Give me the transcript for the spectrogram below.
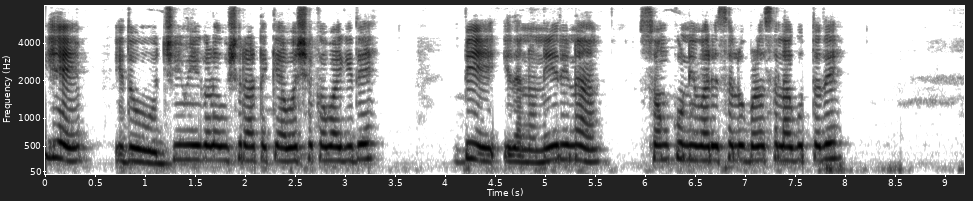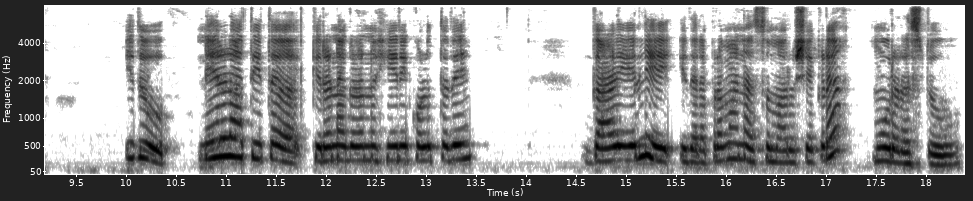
ಎ, ಇದು ಜೀವಿಗಳ ಉಸಿರಾಟಕ್ಕೆ ಅವಶ್ಯಕವಾಗಿದೆ. ಬಿ, ಇದನ್ನು ನೀರಿನ ಸೋಂಕು ನಿವಾರಿಸಲು ಬಳಸಲಾಗುತ್ತದೆ. ಇದು ನೇರಳಾತೀತ ಕಿರಣಗಳನ್ನು ಹೀರಿಕೊಳ್ಳುತ್ತದೆ. ಗಾಳಿಯಲ್ಲಿ ಇದರ ಪ್ರಮಾಣ ಸುಮಾರು ಶೇಕಡ ಮೂರರಷ್ಟು.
